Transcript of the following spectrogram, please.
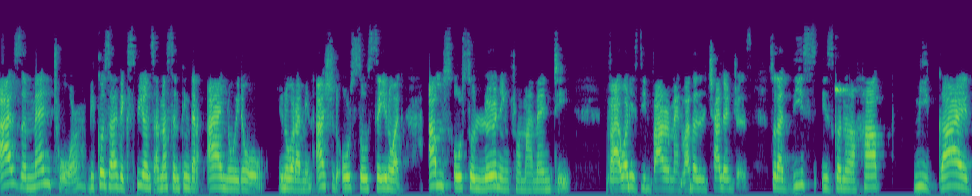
as a mentor, because I've experienced, I mustn't think that I know it all. You know what I mean? I should also say, you know what, I'm also learning from my mentee. What is the environment? What are the challenges? So that this is going to help me guide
